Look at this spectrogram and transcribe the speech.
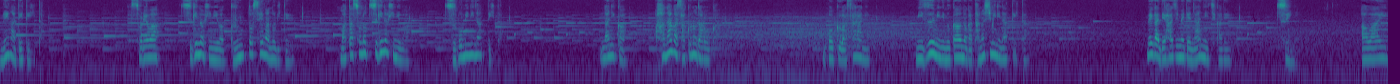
芽が出ていた。それは次の日にはぐんと背が伸びてまたその次の日にはつぼみになっていた。何か花が咲くのだろうか。僕はさらに湖に向かうのが楽しみになっていた。芽が出始めて何日かでついに淡い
